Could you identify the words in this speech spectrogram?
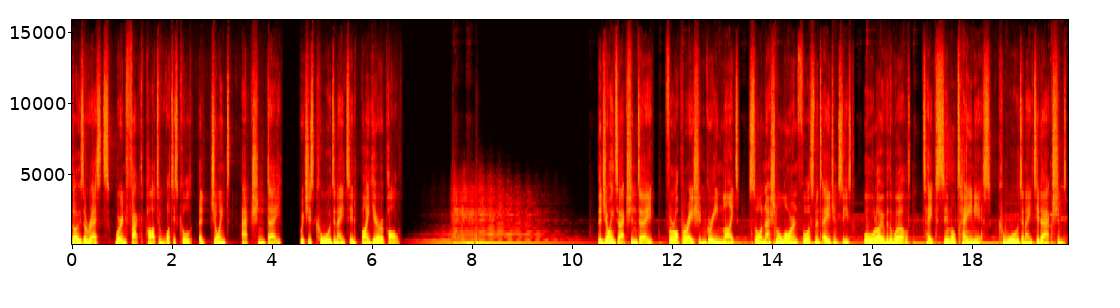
Those arrests were in fact part of what is called a joint action day which is coordinated by europol. The Joint Action Day for Operation Greenlight saw national law enforcement agencies all over the world take simultaneous, coordinated actions,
